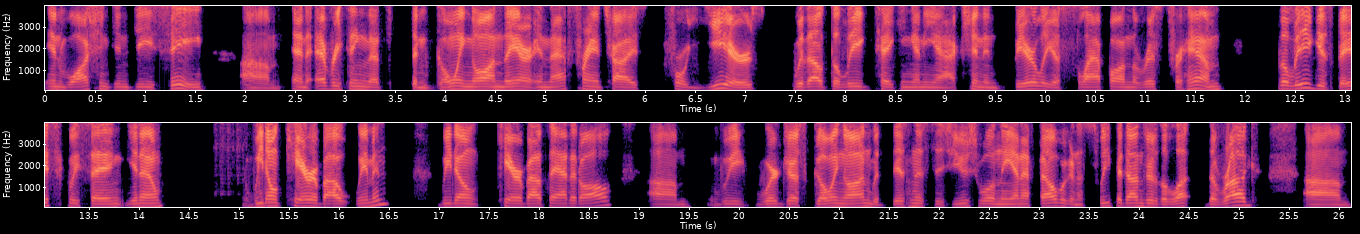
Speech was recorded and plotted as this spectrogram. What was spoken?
in Washington D.C. Um, and everything that's been going on there in that franchise for years without the league taking any action and barely a slap on the wrist for him. the league is basically saying, you know, we don't care about women. We don't care about that at all. Um, we we're just going on with business as usual in the NFL. We're going to sweep it under the the rug. Um,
